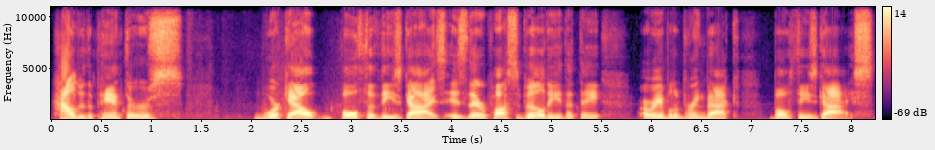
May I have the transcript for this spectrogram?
how do the Panthers work out both of these guys? Is there a possibility that they are able to bring back both these guys?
